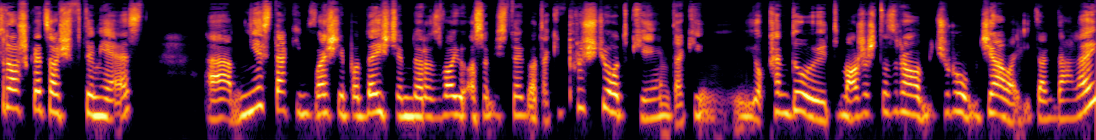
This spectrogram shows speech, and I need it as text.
troszkę coś w tym jest. nie z takim właśnie podejściem do rozwoju osobistego, takim prościutkim, takim you can do it, możesz to zrobić, rób, działaj i tak dalej,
